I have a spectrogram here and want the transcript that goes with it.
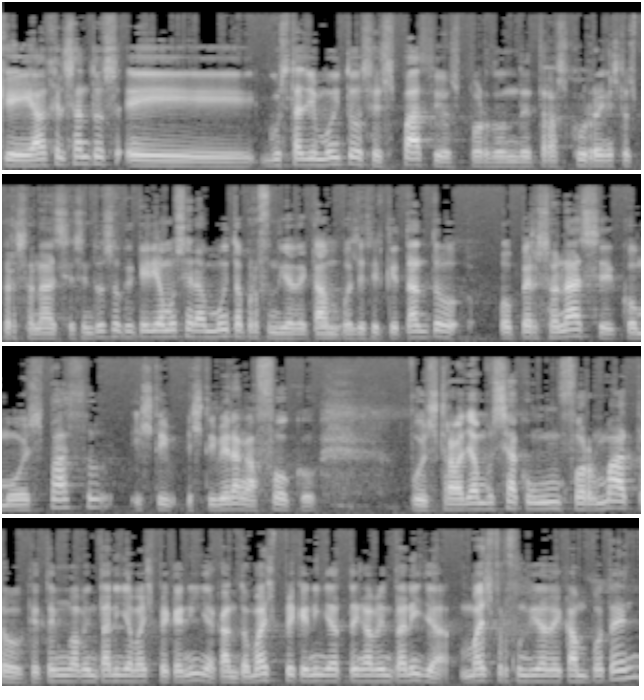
que Ángel Santos eh, gustalle moito os espacios por onde transcurren estes personaxes. Entón, o que queríamos era moita profundidade de campo, mm. é dicir, que tanto o personaxe como o espazo estiveran a foco pois traballamos xa con un formato que ten unha ventanilla máis pequeniña. Canto máis pequeniña ten a ventanilla, máis profundidade de campo ten.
